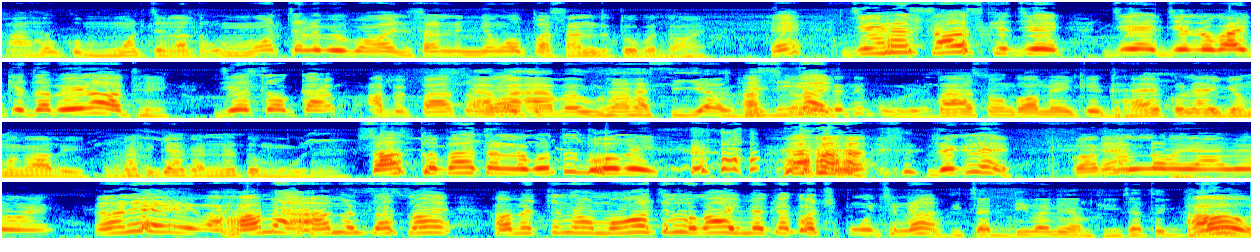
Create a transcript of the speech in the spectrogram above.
काहे को मोर चला तो मोर चले भी बड़ा इंसान ने वो पसंद तो बताए है। जे है सास के जे जे जे लोगाई के दबेरा थे। जे सो का अबे पास अब अब वहाँ हंसिया हँसी देख गई। दो नहीं पूरे पासों गाँव में के घाय को लाई मंगावे। कत क्या करने तुम? मुझे सास को बेहतर लगो तो धोवे। देख ले। पकड़ लो आवे ओए अरे हम हम ससो हम इतना मौत लगाई में क्या कुछ पूछना? की चड्डी बने हम खींचा तो हाँ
